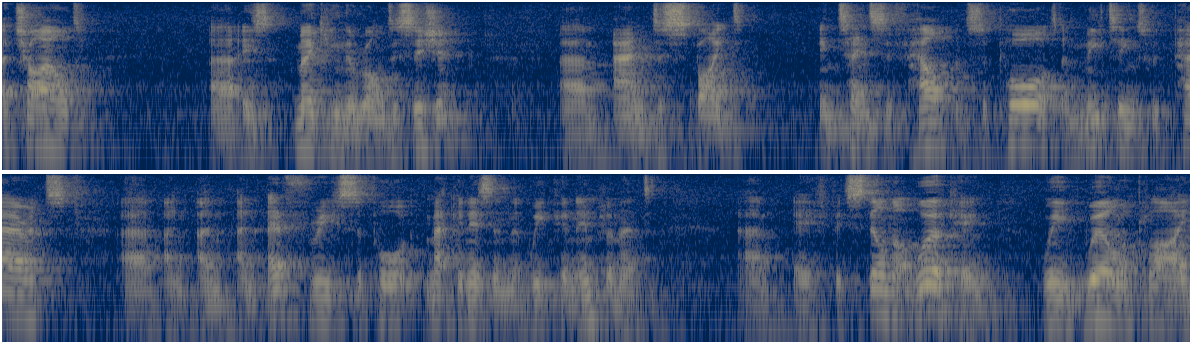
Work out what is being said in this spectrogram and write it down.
a child uh, is making the wrong decision, um, and despite intensive help and support and meetings with parents uh, and, and, and every support mechanism that we can implement, um, if it's still not working, we will apply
